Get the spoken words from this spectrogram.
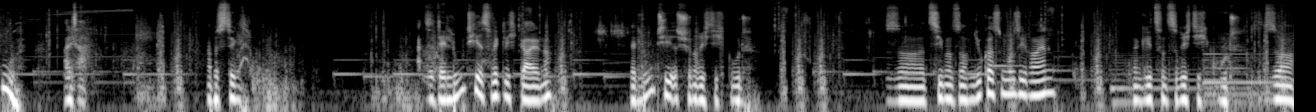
Uh, Alter. Knappes Ding. Also der Loot hier ist wirklich geil, ne? Der Loot hier ist schon richtig gut. So, da ziehen wir uns noch einen Yucca-Smoothie rein. Dann geht's uns richtig gut. So,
